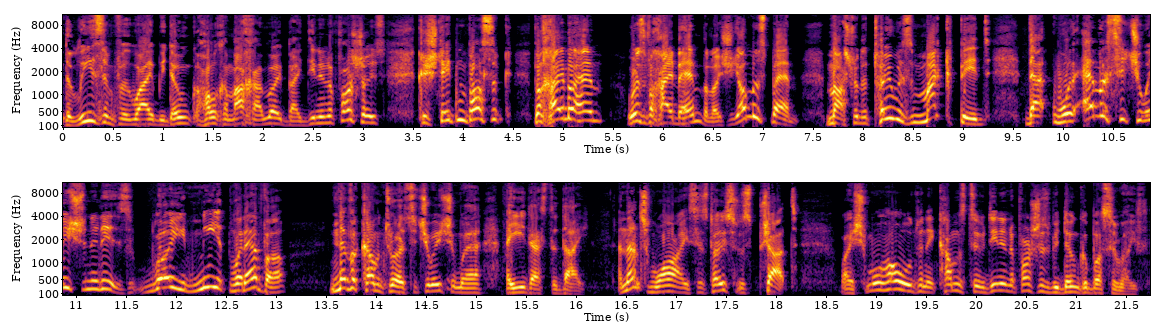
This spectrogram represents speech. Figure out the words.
the reason for why we don't holchem achar by din nefoshes, because steht in pasuk v'chai is v'chai behem? V'lo sheyomus behem. Master, the Torah is makbid that whatever situation it is, roiv, meat, whatever, never come to a situation where a yid has to die. And that's why, says Tosfos Pshat, why Shmuel holds when it comes to din and Nefashos, we don't go basarayv.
